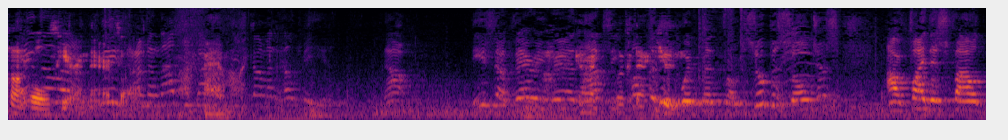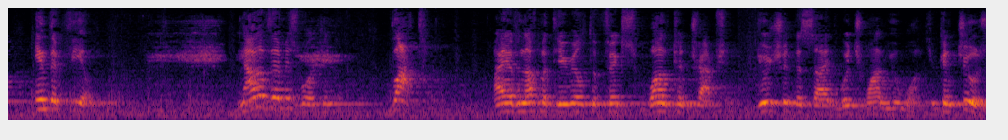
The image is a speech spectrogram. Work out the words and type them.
potholes here and there. It's all. Family. Come and help me here. Now, these are very oh rare God, Nazi look at that company kid. equipment from super soldiers our fighters found in the field. None of them is working, but I have enough material to fix one contraption. You should decide which one you want. You can choose.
